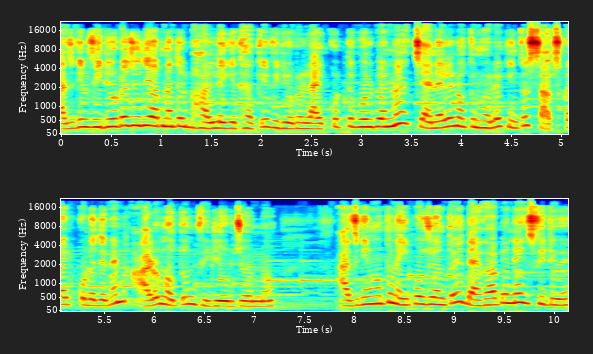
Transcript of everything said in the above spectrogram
আজকের ভিডিওটা যদি আপনাদের ভালো লেগে থাকে, ভিডিওটা লাইক করতে ভুলবেন না চ্যানেলে নতুন হলে কিন্তু সাবস্ক্রাইব করে দেবেন আরও নতুন ভিডিওর জন্য। আজকের মতন এই পর্যন্তই, দেখা হবে নেক্সট ভিডিওয়ে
